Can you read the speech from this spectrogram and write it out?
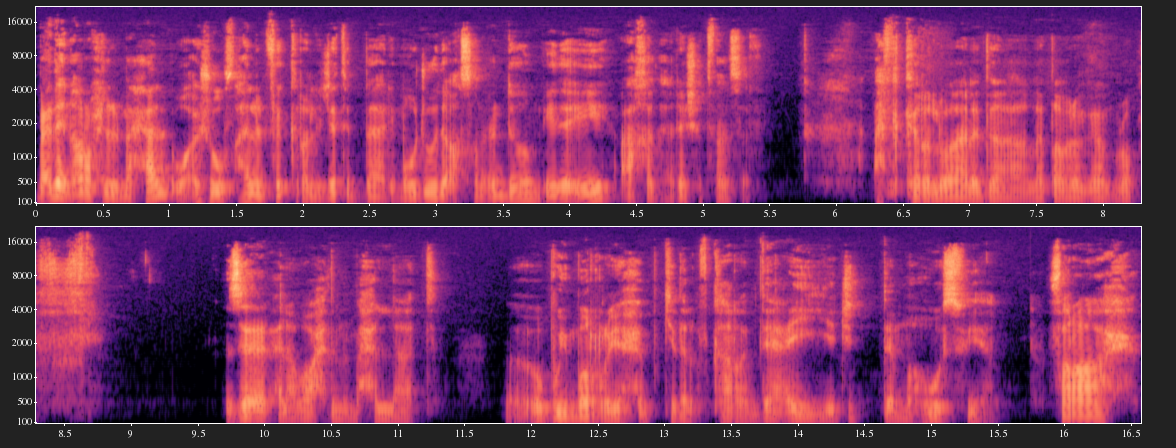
بعدين أروح للمحل وأشوف هل الفكرة اللي جت ببالي موجودة أصلا عندهم؟ إذا إيه آخذها. ليش أتفلسف؟ أذكر الوالد الله يطول بعمره زعل على واحد من المحلات. أبوي مره يحب كذا الأفكار الإبداعية جدا مهووس فيها. فراح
